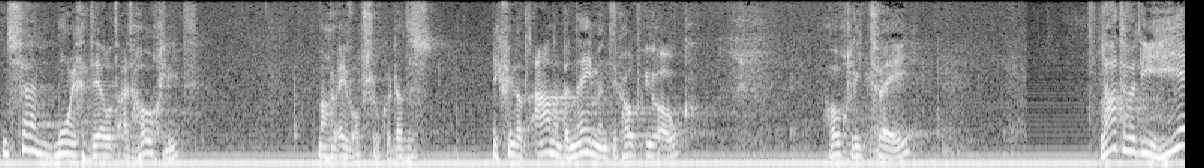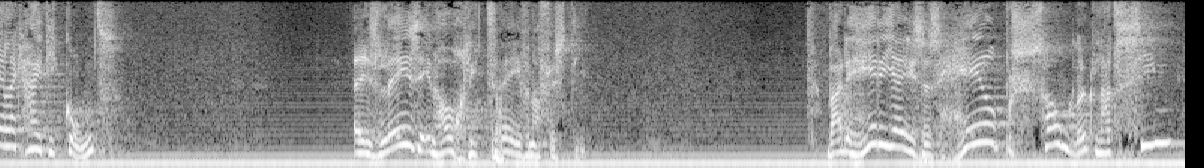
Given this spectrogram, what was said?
ontzettend mooi gedeelte uit Hooglied. Mag u even opzoeken. Dat is, ik vind dat adembenemend. Ik hoop u ook. Hooglied 2. Laten we die heerlijkheid die komt. eens lezen in Hooglied 2 vanaf vers 10. Waar de Heer Jezus heel persoonlijk laat zien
